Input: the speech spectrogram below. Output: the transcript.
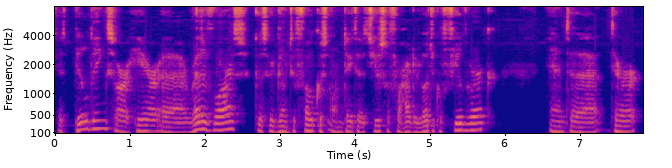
Just buildings or here uh, reservoirs because we're going to focus on data that's useful for hydrological fieldwork. And uh, there are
